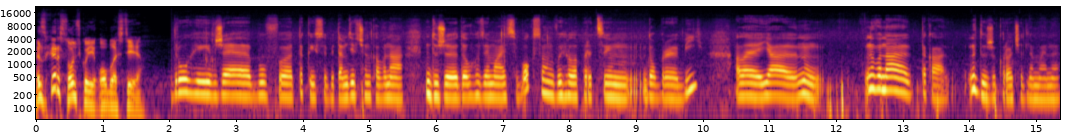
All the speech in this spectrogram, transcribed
з Херсонської області. Другий вже був е, такий собі. Там дівчинка, вона дуже довго займається боксом, виграла перед цим добре бій. Але я, ну, ну вона така. Не дуже коротше для мене.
